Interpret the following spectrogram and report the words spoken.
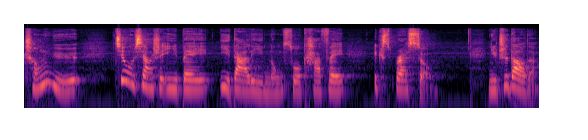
成语就像是一杯意大利浓缩咖啡 （espresso），你知道的，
